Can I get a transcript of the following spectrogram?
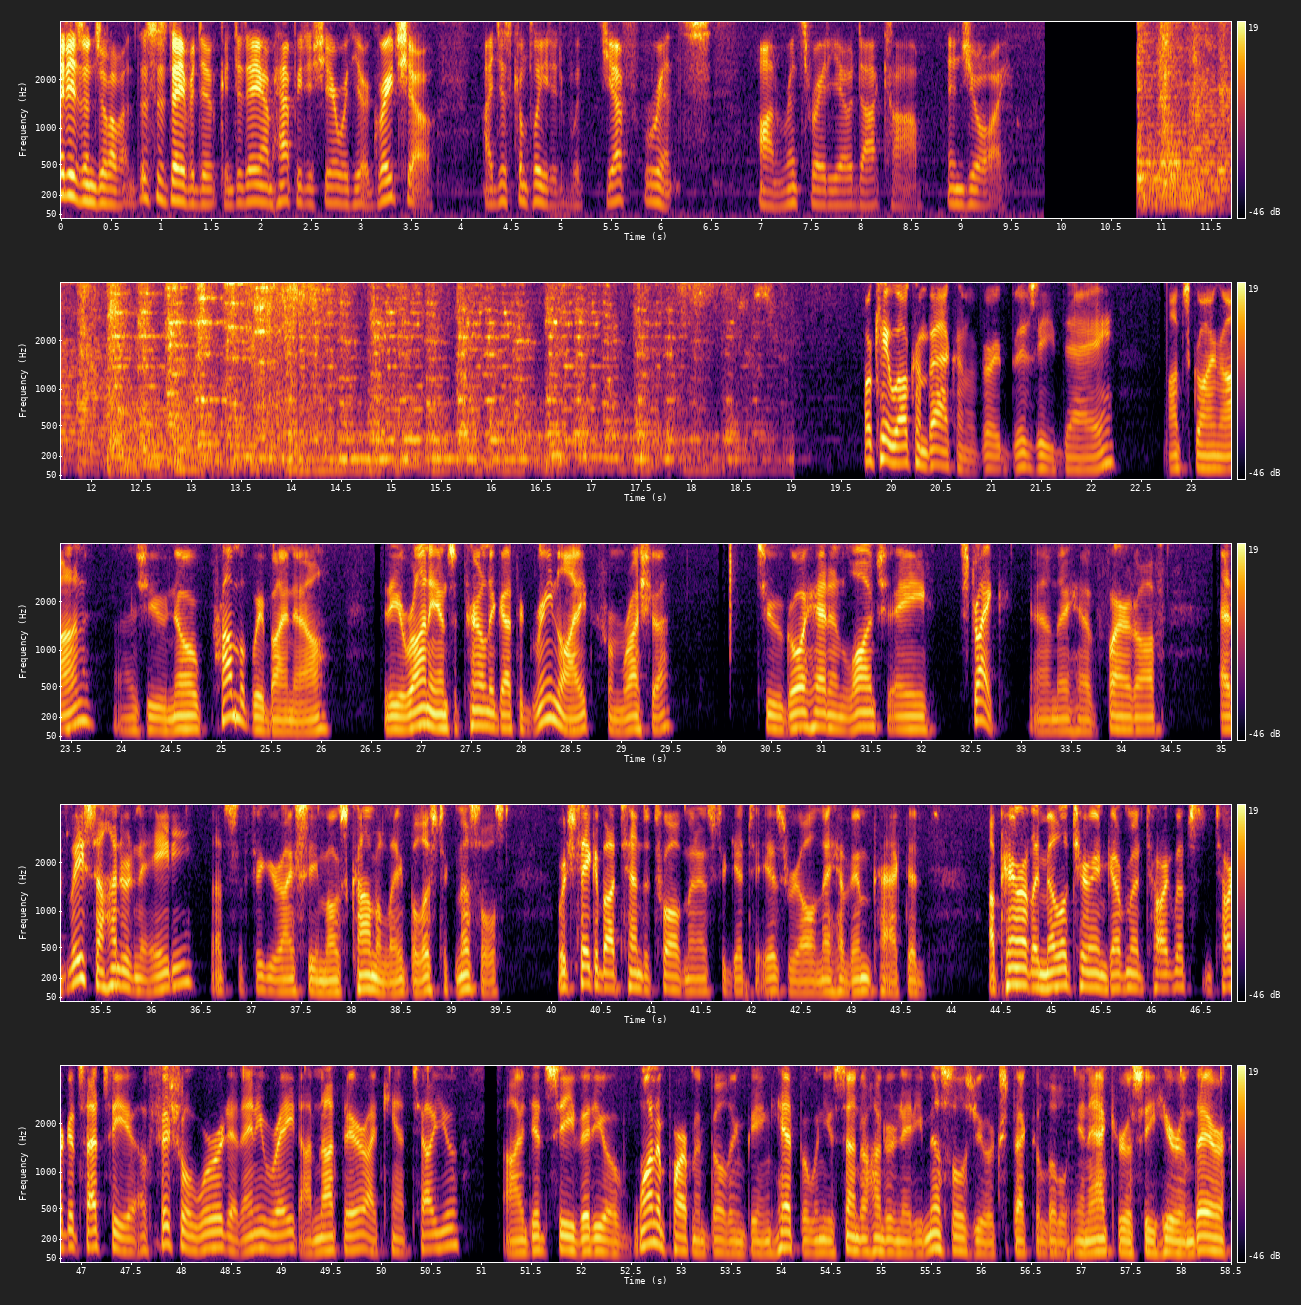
Ladies and gentlemen, this is David Duke, and today I'm happy to share with you a great show I just completed with Jeff Rense on renseradio.com. Enjoy. Okay, welcome back on a very busy day. Lots going on. As you know, probably by now, the Iranians apparently got the green light from Russia to go ahead and launch a strike. And they have fired off at least 180, that's the figure I see most commonly, ballistic missiles, which take about 10 to 12 minutes to get to Israel. And they have impacted apparently military and government targets. Targets. That's the official word. At any rate, I'm not there. I can't tell you. I did see video of one apartment building being hit, but when you send 180 missiles, you expect a little inaccuracy here and there.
